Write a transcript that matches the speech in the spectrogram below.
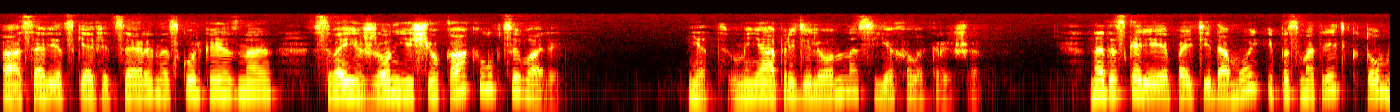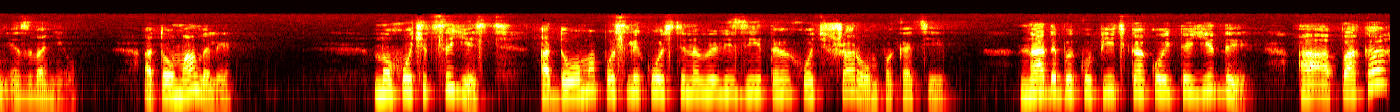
А советские офицеры, насколько я знаю, своих жен еще как лупцевали. Нет, у меня определенно съехала крыша. Надо скорее пойти домой и посмотреть, кто мне звонил. А то мало ли. Но хочется есть а дома после Костиного визита хоть шаром покати. Надо бы купить какой-то еды, а пока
